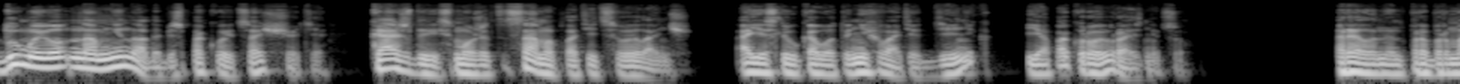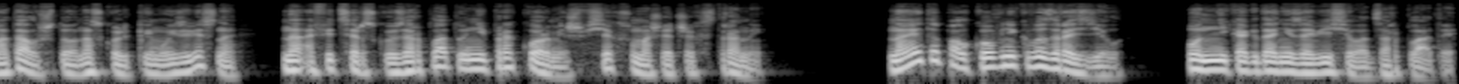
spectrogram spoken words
«Думаю, нам не надо беспокоиться о счете. Каждый сможет сам оплатить свой ланч. А если у кого-то не хватит денег, я покрою разницу». Реланен пробормотал, что, насколько ему известно, на офицерскую зарплату не прокормишь всех сумасшедших страны. На это полковник возразил, он никогда не зависел от зарплаты,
